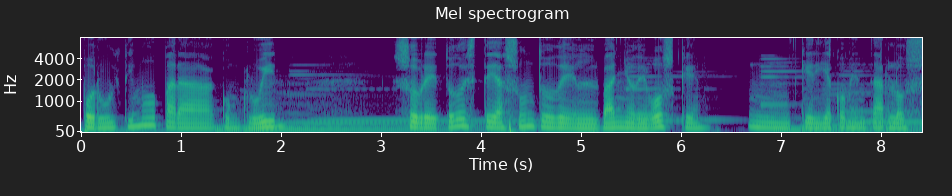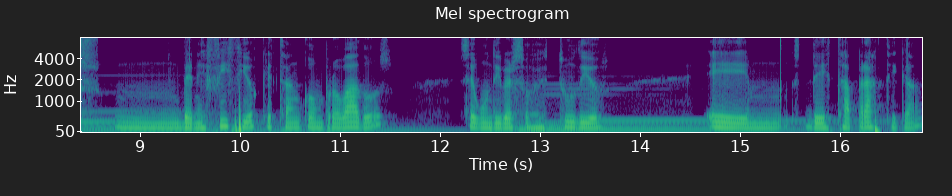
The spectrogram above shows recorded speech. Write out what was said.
Por último, para concluir, sobre todo este asunto del baño de bosque, mm, quería comentar los mm, beneficios que están comprobados, según diversos estudios, em, de esta práctica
